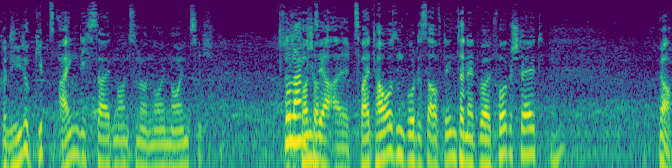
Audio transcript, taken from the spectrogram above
Contenido gibt es eigentlich seit 1999. So also lange schon? schon? sehr alt. 2000 wurde es auf der Internet World vorgestellt. Mhm. Ja,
